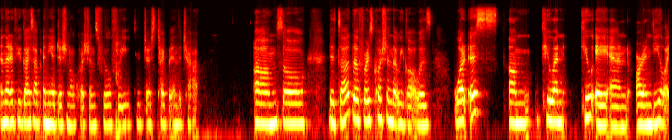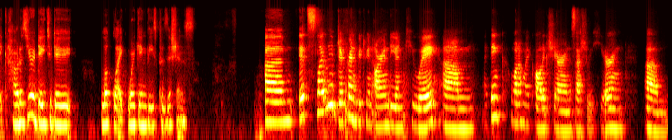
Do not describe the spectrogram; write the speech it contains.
And then if you guys have any additional questions, feel free to just type it in the chat. Um, so Dita, the first question that we got was, what is um, QA and R&D like? How does your day-to-day look like working these positions? Um, it's slightly different between R&D and QA. Um, I think one of my colleagues, Sharon, is actually here. And um,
